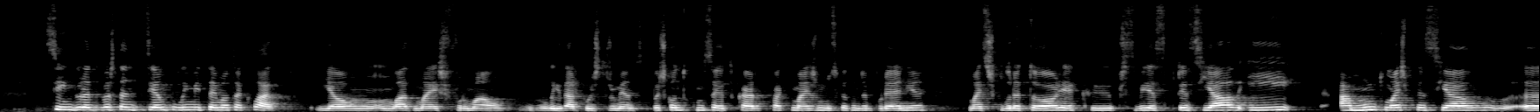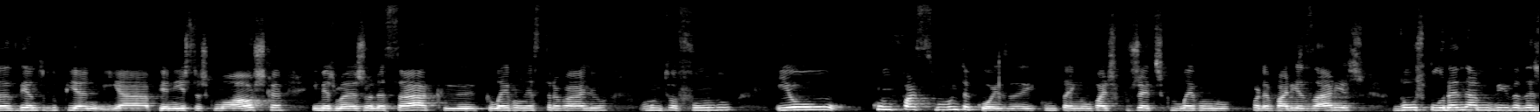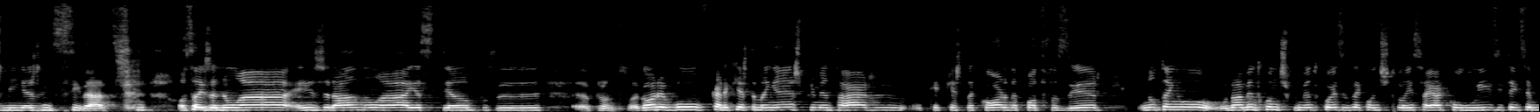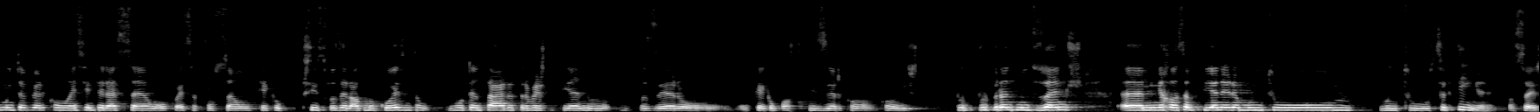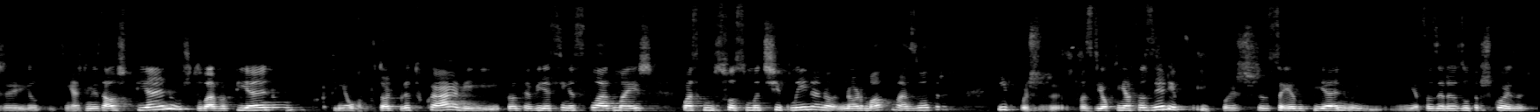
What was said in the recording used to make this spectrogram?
Sim, durante bastante tempo limitei-me ao teclado e é um, um, lado mais formal de lidar com o instrumento. Depois, quando comecei a tocar de facto mais música contemporânea, mais exploratória, que percebi esse potencial e há muito mais potencial uh, dentro do piano e há pianistas como a Auska e mesmo a Joana Sá que, que levam esse trabalho muito a fundo. Eu, como faço muita coisa e como tenho vários projetos que me levam para várias áreas, vou explorando à medida das minhas necessidades. Ou seja, não há, em geral, não há esse tempo de eh, pronto, agora vou ficar aqui esta manhã a experimentar o que é que esta corda pode fazer. Não tenho, normalmente quando experimento coisas é quando estou a ensaiar com o Luís e tem sempre muito a ver com essa interação ou com essa função, o que é que eu preciso fazer alguma coisa, então vou tentar através do piano fazer ou o que é que eu posso dizer com, com isto. Porque, porque durante muitos anos a minha relação com o piano era muito muito certinha, ou seja, eu tinha as minhas aulas de piano, estudava piano, tinha o repertório para tocar e pronto, havia assim esse lado mais quase como se fosse uma disciplina normal, como as outras, e depois eh, fazia o que tinha a fazer e, depois saía do piano e ia fazer as outras coisas.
